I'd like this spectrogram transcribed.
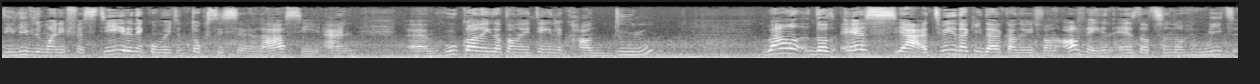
die liefde manifesteren. Ik kom uit een toxische relatie. En Um, hoe kan ik dat dan uiteindelijk gaan doen? Wel, dat is, ja, het tweede dat ik daar kan uit van afleiden, is dat ze nog niet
